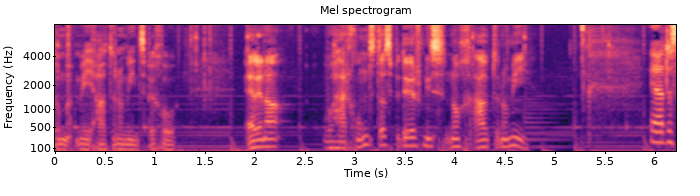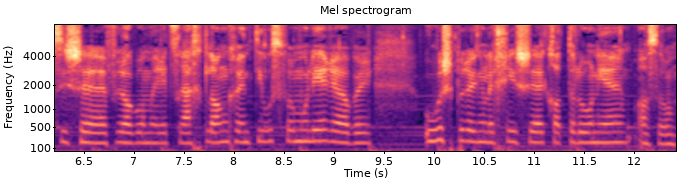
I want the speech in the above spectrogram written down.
um mehr Autonomie zu bekommen. Elena, woher kommt das Bedürfnis nach Autonomie? Ja, das ist eine Frage, die man jetzt recht lang könnte ausformulieren aber ursprünglich ist äh, Katalonien, also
